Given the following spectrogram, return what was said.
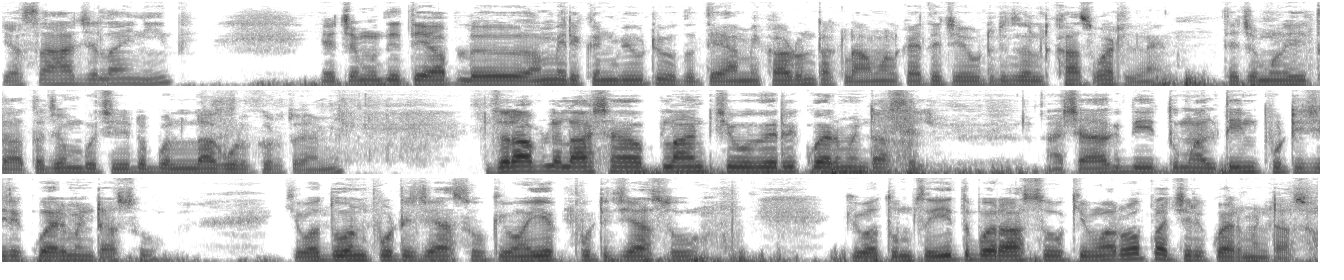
या सहा ज्या लाईन आहेत याच्यामध्ये ते आपलं अमेरिकन ब्युटी होतं ते आम्ही काढून टाकलं. आम्हाला काय त्याचे एवढे रिझल्ट खास वाटले नाही त्याच्यामुळे इथं आता जम्बोची डबल लागवड करतोय आम्ही. जर आपल्याला अशा प्लांटची वगैरे रिक्वायरमेंट असेल अशा अगदी तुम्हाला तीन फुटीची रिक्वायरमेंट असो किंवा दोन फुटीची असो किंवा एक फुटीची असो किंवा तुमचं इतभर असो किंवा रोपाची रिक्वायरमेंट असो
